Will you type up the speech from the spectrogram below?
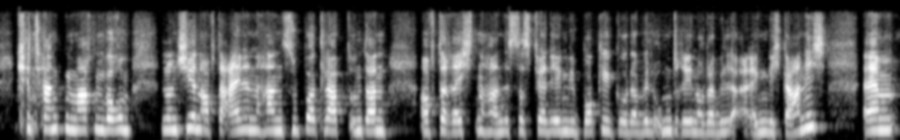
Gedanken machen, warum Longieren auf der einen Hand super klappt und dann auf der rechten Hand ist das Pferd irgendwie bockig oder will umdrehen oder will eigentlich gar nicht. Ähm,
